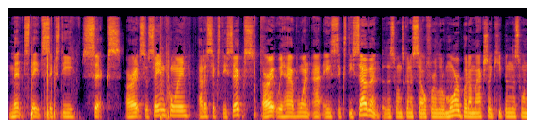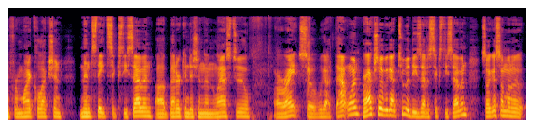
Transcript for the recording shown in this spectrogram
Mint State 66. All right, so same coin at a 66. All right, we have one at a 67. So this one's going to sell for a little more, but I'm actually keeping this one for my collection. Mint State 67, uh, better condition than the last two. All right, so we got that one. Or actually, we got two of these at a 67. So I guess I'm going to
